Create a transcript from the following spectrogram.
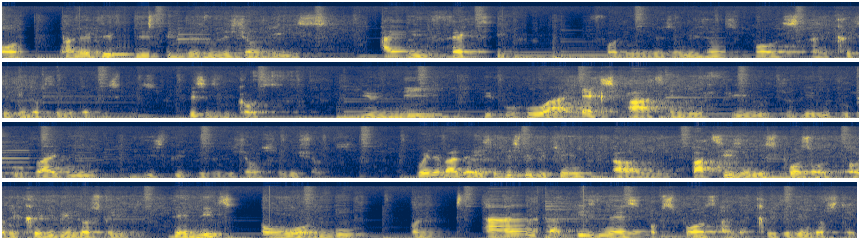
alternative dispute resolution is highly effective for the resolution sports and creative industry related disputes. This is because you need people who are experts in the field to be able to provide you dispute resolution solutions. Whenever there is a dispute between um, parties in the sports or, or, the creative industry, they need someone who understands the business of sports and the creative industry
